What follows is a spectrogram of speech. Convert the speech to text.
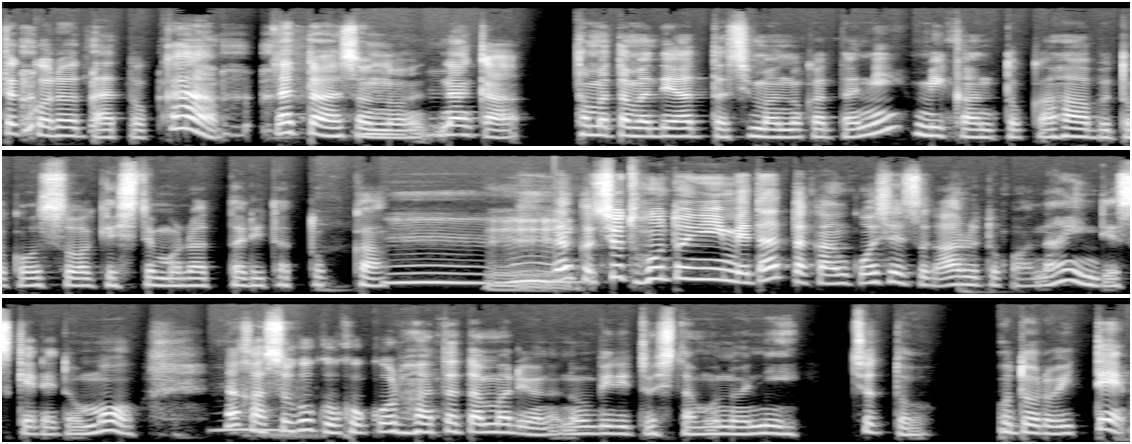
ところだとか、あとはその、うんなんか、たまたま出会った島の方にみかんとかハーブとかお裾分けしてもらったりだとか、ー。なんかちょっと本当に目立った観光施設があるとかはないんですけれども、なんかすごく心温まるようなのんびりとしたものにちょっと驚いて、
